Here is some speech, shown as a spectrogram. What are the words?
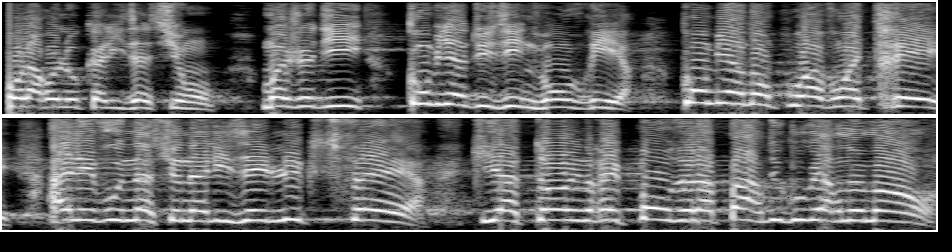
pour la relocalisation, moi je dis combien d'usines vont ouvrir? Combien d'emplois vont être créés? Allez-vous nationaliser Luxfer qui attend une réponse de la part du gouvernement?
